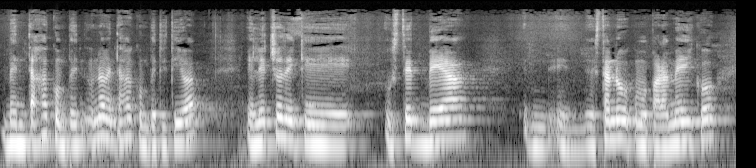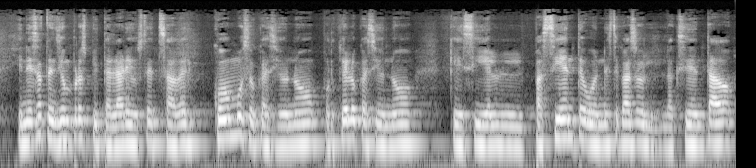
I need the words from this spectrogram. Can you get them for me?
ventaja, una ventaja competitiva el hecho de que usted vea, estando como paramédico, en esa atención prehospitalaria usted saber cómo se ocasionó, por qué lo ocasionó, que si el paciente o en este caso el accidentado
